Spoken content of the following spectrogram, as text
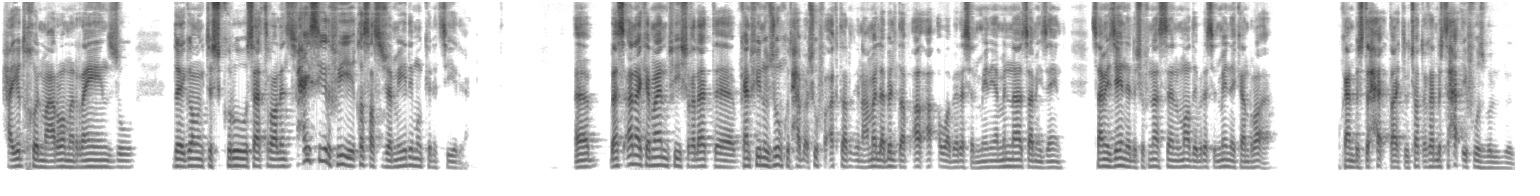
حيدخل مع رومان رينز و they're going to screw ساث رولينز حيصير في قصص جميلة ممكن تصير يعني. أه بس أنا كمان في شغلات أه كان في نجوم كنت حابب أشوفها أكثر انعمل لها build up أقوى بريسل مانيا منها سامي زين. سامي زين اللي شفناه السنة الماضية ب WrestleMania كان رائع. وكان بيستحق title shot وكان بيستحق يفوز بال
